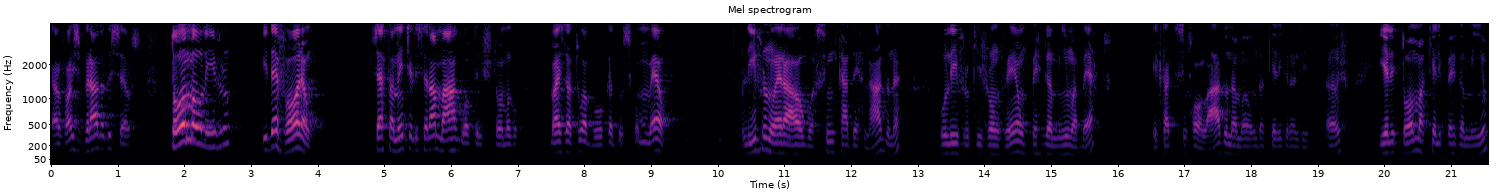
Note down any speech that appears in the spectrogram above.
a voz brada dos céus: Toma o livro e devora-o. Certamente ele será amargo ao teu estômago, mas na tua boca doce como mel. O livro não era algo assim encadernado, né? O livro que João vê é um pergaminho aberto. Ele está desenrolado na mão daquele grande anjo. E ele toma aquele pergaminho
